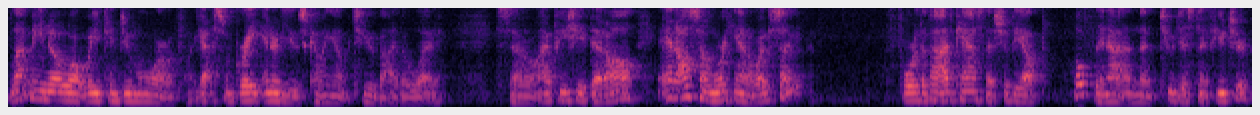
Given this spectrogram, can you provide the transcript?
let me know what we can do more of. I got some great interviews coming up too, by the way. So I appreciate that all. And also, I'm working on a website for the podcast that should be up hopefully not in the too distant future.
